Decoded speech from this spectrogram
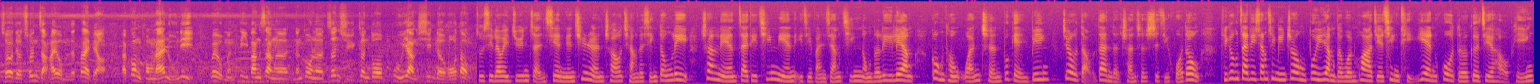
所有的村长，还有我们的代表啊，共同来努力，为我们地方上呢，能够呢，争取更多不一样新的活动。主席廖维军展现年轻人超强的行动力，串联在地青年以及返乡青农的力量，共同完成不给兵就导弹的传承市集活动，提供在地乡亲民众不一样的文化节庆体验，获得各界好评。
